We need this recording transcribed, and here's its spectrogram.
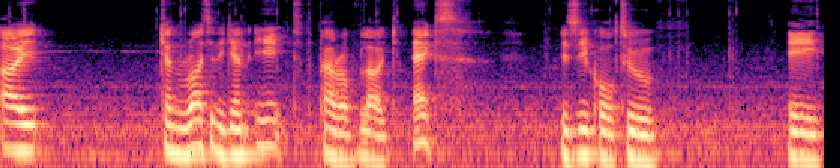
I can write it again, e to the power of log x is equal to a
